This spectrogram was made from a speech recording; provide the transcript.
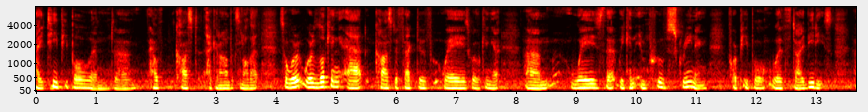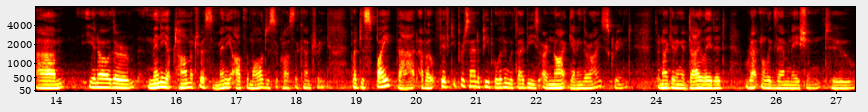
IT people and uh, health cost economics and all that. So we're, we're looking at cost effective ways, we're looking at um, ways that we can improve screening for people with diabetes. Um, you know, there are many optometrists and many ophthalmologists across the country, but despite that, about 50% of people living with diabetes are not getting their eyes screened. They're not getting a dilated retinal examination to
